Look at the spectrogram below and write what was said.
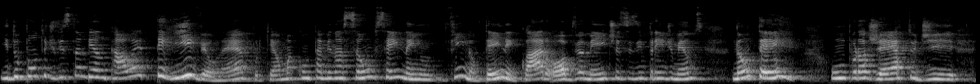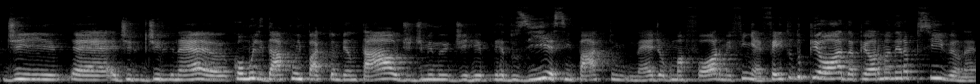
e do ponto de vista ambiental é terrível né porque é uma contaminação sem nenhum enfim não tem nem claro obviamente esses empreendimentos não têm um projeto de, de, é, de, de né, como lidar com o impacto ambiental, de diminuir, de reduzir esse impacto né, de alguma forma, enfim, é feito do pior, da pior maneira possível, né?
